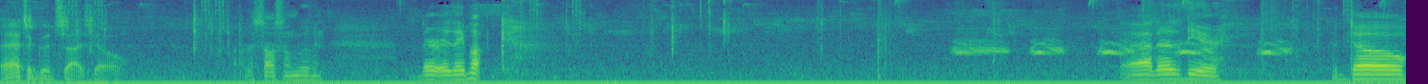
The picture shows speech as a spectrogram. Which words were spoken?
That's a good size doe. I saw something moving. There is a buck. Yeah, there's a deer. A doe.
